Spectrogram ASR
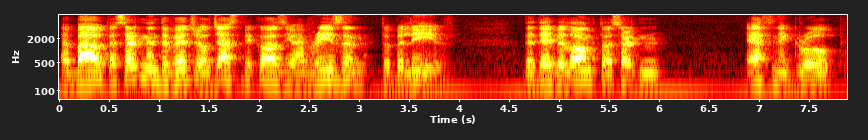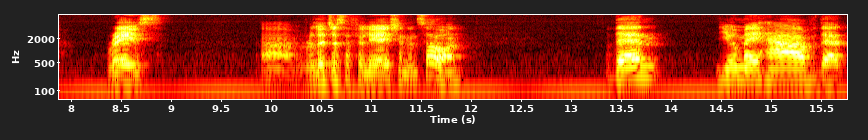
about a certain individual just because you have reason to believe that they belong to a certain ethnic group, race, uh, religious affiliation, and so on, then you may have that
